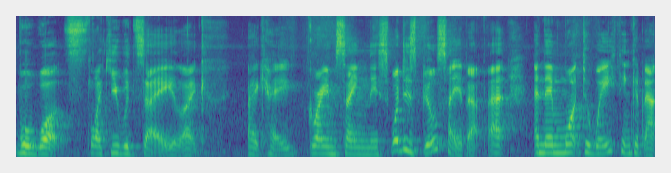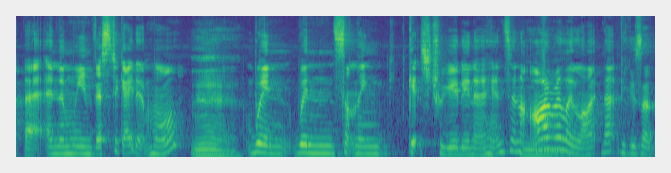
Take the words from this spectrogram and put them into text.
well, what's, like you would say, like, okay, Graham's saying this. What does Bill say about that? And then what do we think about that? And then we investigate it more Yeah. when when something gets triggered in our hands. And I really like that because I,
